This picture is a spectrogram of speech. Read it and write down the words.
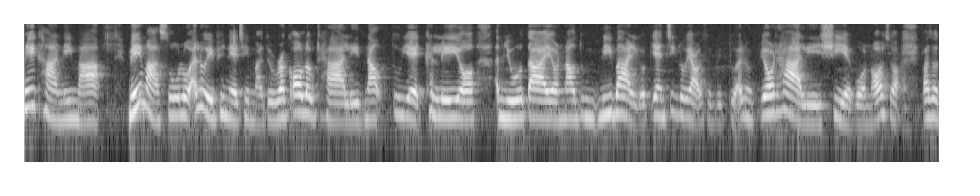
မေးခါနေမှာမေးမှာဆိုလို့အဲ့လိုဖြစ်နေတဲ့အချိန်မှာသူ record လုပ်ထားလေနောက်သူ့ရဲ့ကလေးရောအမျိုးသားရောနောက်သူမိဘတွေကိုပြန်ကြည့်လို့ရအောင်ဆိုပြီးသူအဲ့လိုပြောထားတာလေးရှိရပေါ့နော်ဆိုတော့ဘာလို့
